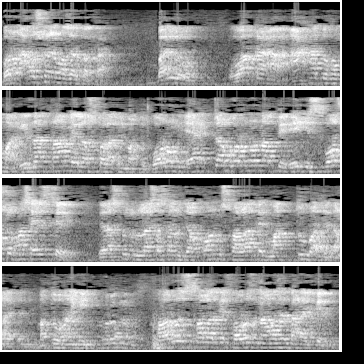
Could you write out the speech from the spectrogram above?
বরং আরও শোনেন মজার কথা বরং সলাতে মানে ফরজ সলাতে নামাজে দাঁড়াইতেন।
